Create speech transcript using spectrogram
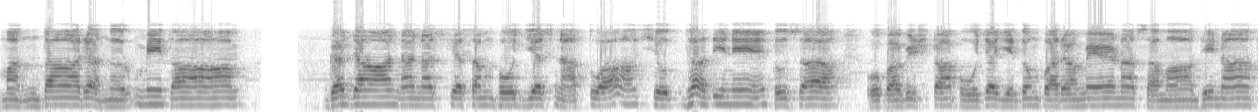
मन्दारनिर्मिताम्। गजाननस्य सम्पूज्य स्नात्वा शुद्धदिने तु सा उपविष्टा पूजयितुं परमेण समाधिना।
